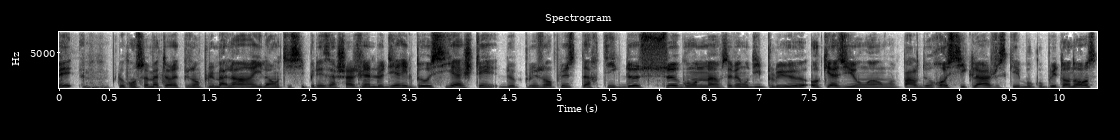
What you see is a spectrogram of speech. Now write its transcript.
mais le consommateur est de plus en plus malin, hein, il a anticipé les achats, je viens de le dire, il peut aussi acheter de plus en plus d'articles de seconde main. Vous savez, on dit plus euh, occasion, hein, on parle de recyclage, ce qui est beaucoup plus tendance.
